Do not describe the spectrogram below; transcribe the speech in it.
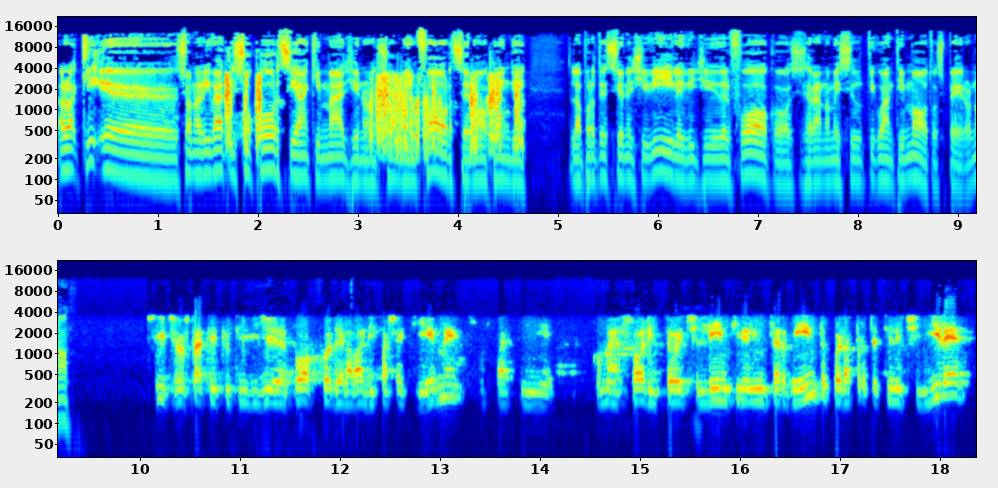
Allora, chi, eh, sono arrivati i soccorsi anche immagino insomma, in forze, no? quindi la protezione civile, i vigili del fuoco si saranno messi tutti quanti in moto, spero, no? Sì, ci sono stati tutti i vigili del fuoco della Val di Fassa sono stati come al solito eccellenti nell'intervento, poi la protezione civile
